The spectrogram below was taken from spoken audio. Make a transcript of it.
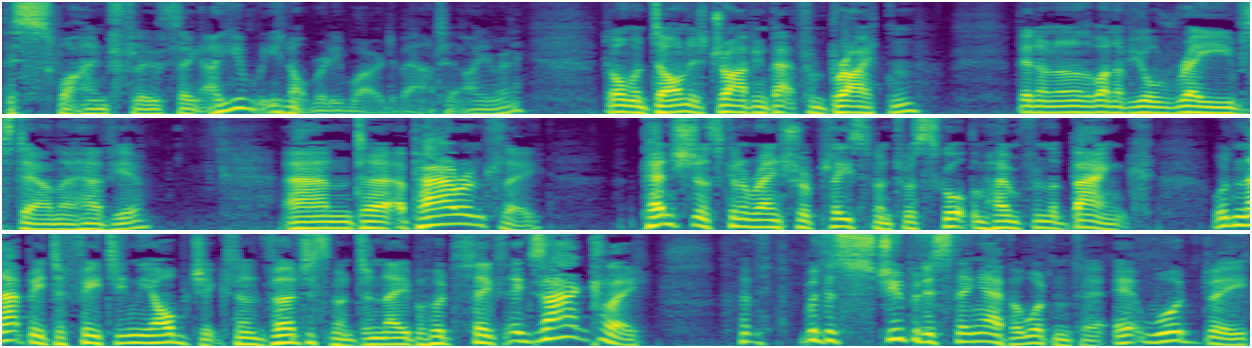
This swine flu thing. Are you? You're not really worried about it, are you? Really? Don Don is driving back from Brighton. Been on another one of your raves down there, have you? And uh, apparently, pensioners can arrange for a policeman to escort them home from the bank. Wouldn't that be defeating the object an advertisement to neighbourhood thieves? Exactly. with the stupidest thing ever, wouldn't it? It would be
